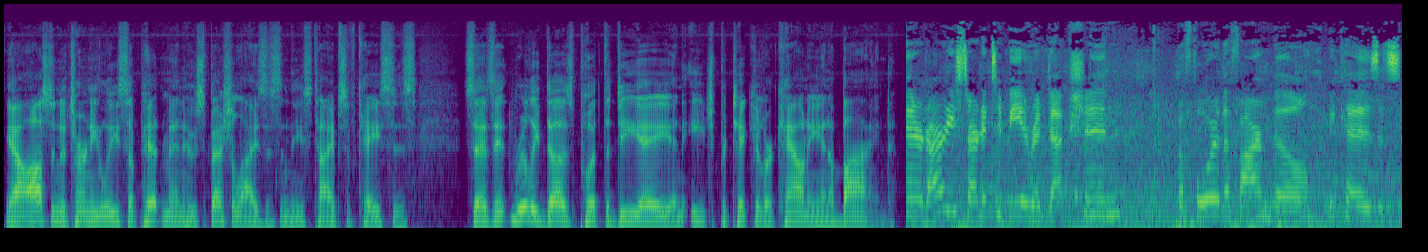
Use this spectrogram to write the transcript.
Yeah, Austin attorney Lisa Pittman, who specializes in these types of cases, says it really does put the DA in each particular county in a bind. There had already started to be a reduction before the farm bill because it's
